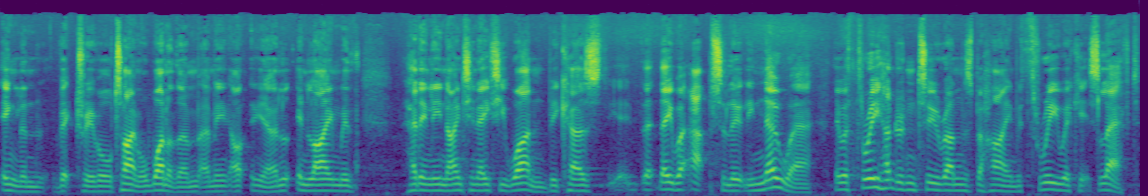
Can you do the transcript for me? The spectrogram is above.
England victory of all time, or one of them. I mean, uh, you know, in line with Headingley 1981 because they were absolutely nowhere. They were 302 runs behind with three wickets left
